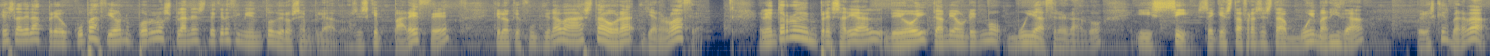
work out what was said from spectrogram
es la de la preocupación por los planes de crecimiento de los empleados. Y es que parece que lo que funcionaba hasta ahora ya no lo hace. El entorno empresarial de hoy cambia a un ritmo muy acelerado. Y sí, sé que esta frase está muy manida, pero es que es verdad.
